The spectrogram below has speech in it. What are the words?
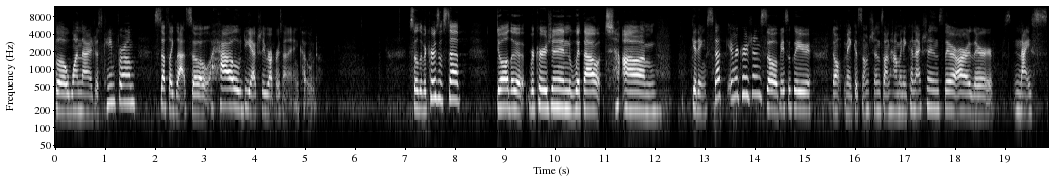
the one that I just came from? Stuff like that. So how do you actually represent it in code? So the recursive step, do all the recursion without um, getting stuck in recursion. So basically, don't make assumptions on how many connections there are. They're nice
